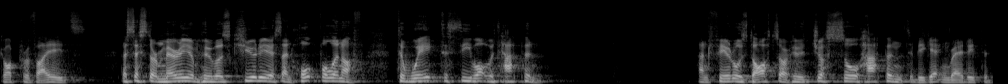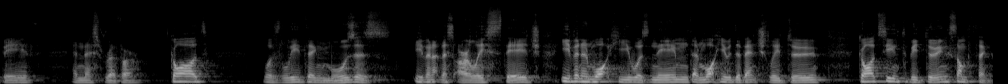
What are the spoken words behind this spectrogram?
God provides. The sister Miriam, who was curious and hopeful enough to wait to see what would happen. And Pharaoh's daughter, who just so happened to be getting ready to bathe in this river. God was leading Moses, even at this early stage, even in what he was named and what he would eventually do. God seemed to be doing something.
